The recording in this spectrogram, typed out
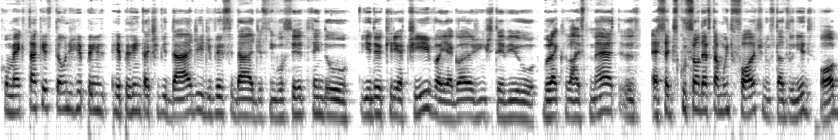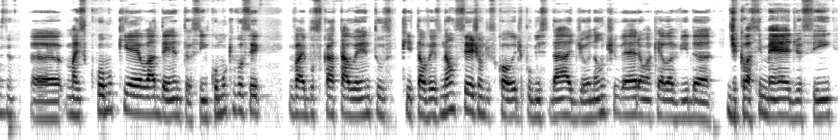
como é que tá a questão de representatividade e diversidade, assim, você sendo líder criativa e agora a gente teve o Black Lives Matter, essa discussão deve estar muito forte nos Estados Unidos, óbvio, uh, mas como que é lá dentro, assim, como que você vai buscar talentos que talvez não sejam de escola de publicidade ou não tiveram aquela vida de classe média, assim,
